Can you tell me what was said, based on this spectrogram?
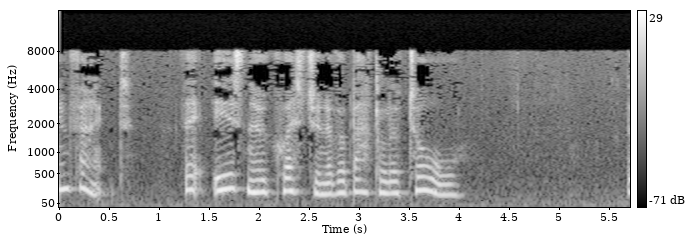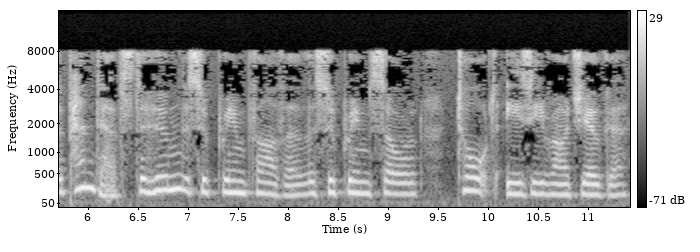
In fact, there is no question of a battle at all. The Pandavas, to whom the Supreme Father, the Supreme Soul, taught easy Raj Yoga,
